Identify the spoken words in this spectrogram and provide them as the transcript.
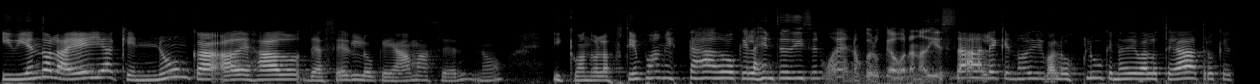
Y viéndola a ella que nunca ha dejado de hacer lo que ama hacer, ¿no? Y cuando los tiempos han estado, que la gente dice, bueno, pero que ahora nadie sale, que nadie va a los clubes, que nadie va a los teatros, que...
